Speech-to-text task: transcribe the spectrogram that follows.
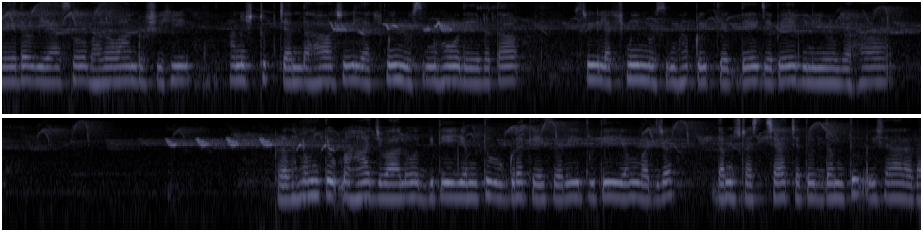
వేదవ్యాసో భగవాన్ ఋషి అనుష్ఠుప్ ఛందः శ్రీ లక్ష్మీ నృసింహో దేవత. శ్రీ లక్ష్మీ నృసింహ ప్రీత్యర్థే జపే వినియోగ. ప్రథమం తు మహాజ్వాలో ద్వితీయం తు ఉగ్రకేసరి తృతీయం వజ్రదంశ్రశ్చ చతుర్థం తు విశారద.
